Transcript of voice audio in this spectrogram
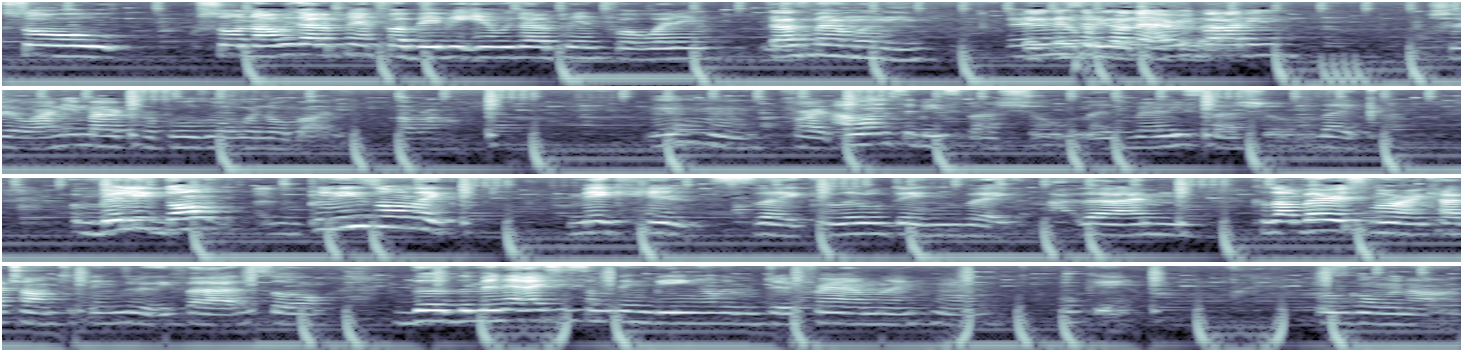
so so now we gotta plan for a baby and we gotta plan for a wedding. that's my money And Like, it's nobody in front of for everybody. Chill. I need my proposal with nobody around. Mm-hmm. Right. I want it to be special, like very special. Like, really don't. Please don't like make hints, like little things, like that I'm, because I'm very smart and catch on to things really fast. So the the minute I see something being a little different, I'm like, hmm, okay, what's going on?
